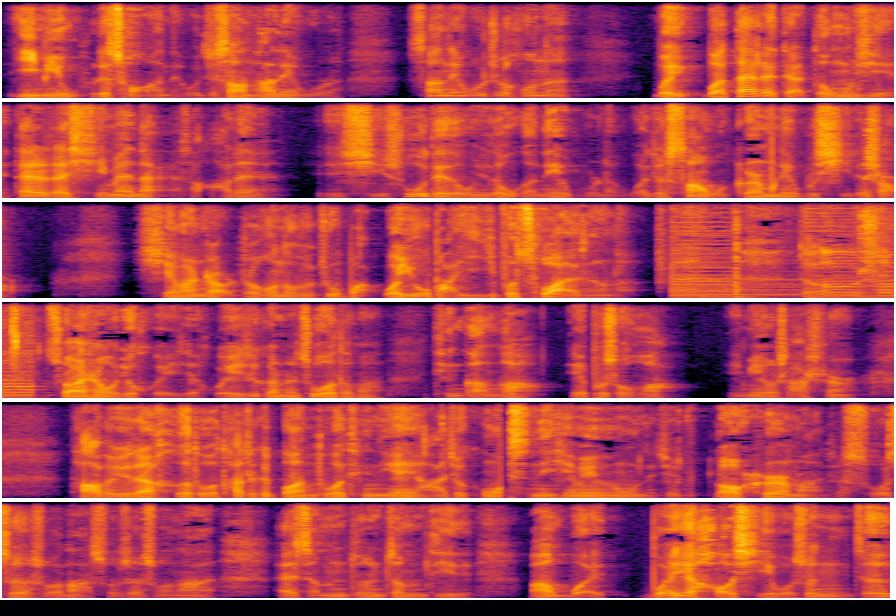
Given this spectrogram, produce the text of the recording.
一米五的床的。我就上他那屋了。上那屋之后呢，我我带了点东西，带了点洗面奶啥的，洗漱的东西都搁那屋呢。我就上我哥们那屋洗的澡。洗完澡之后呢，我就把我又把衣服穿上了，穿上我就回去，回去搁那坐着吧，挺尴尬，也不说话，也没有啥声。他不有点喝多，他这个班多挺粘牙，就跟我是那些没有用的，就唠嗑嘛，就说这说那，说这说那，哎，怎么怎么怎么地的。完我我也好奇，我说你这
